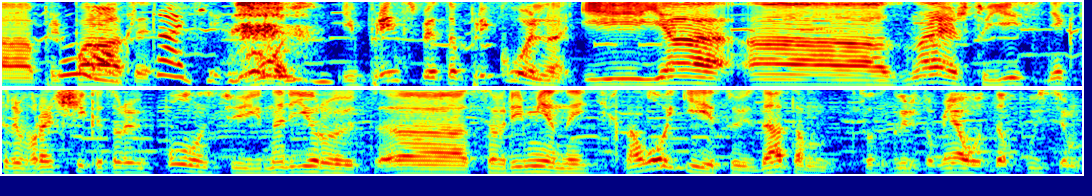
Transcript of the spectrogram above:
а, О, препараты. кстати. Вот. И, в принципе, это прикольно. И я а, знаю, что есть некоторые врачи, которые полностью игнорируют а, современные технологии. То есть, да, там, кто-то говорит, у меня вот, допустим,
